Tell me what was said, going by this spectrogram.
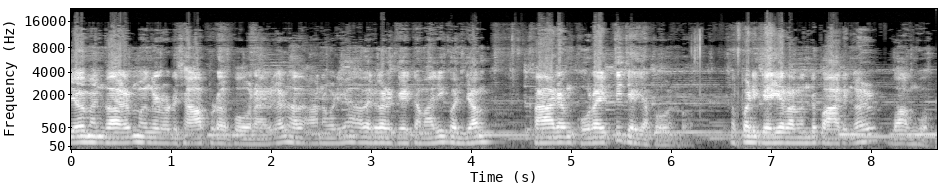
ஜெர்மன்காரும் எங்களோட சாப்பிட போகிறார்கள் அதனால அவர்களுக்கு ஏற்ற மாதிரி கொஞ்சம் காரம் குறைத்து செய்ய போகின்றோம். எப்படி செய்யறோம்னு பாருங்கள். வாங்குவோம்.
